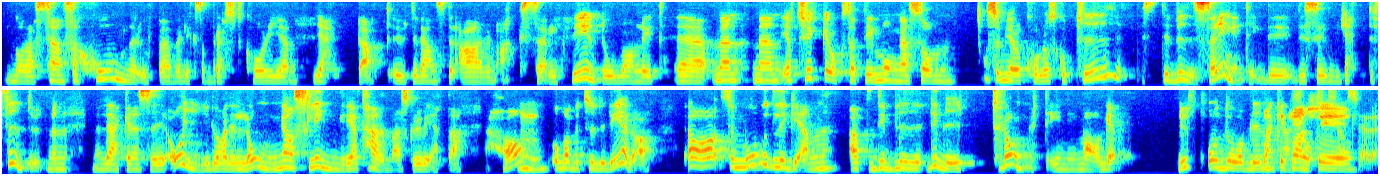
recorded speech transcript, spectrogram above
några sensationer upp över liksom bröstkorgen, hjärtat, ut i vänster arm, axel. Det är inte ovanligt. Eh, men, men jag tycker också att det är många som som gör koloskopi, det visar ingenting. Det, det, ser jättefint ut, men, men läkaren säger oj, du hade långa och slingriga tarmar ska du veta. Jaha, mm. och vad betyder det då? Ja, förmodligen att det blir, det blir trångt in i magen. Just. Och då blir man kanske, kanske också känsligare.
